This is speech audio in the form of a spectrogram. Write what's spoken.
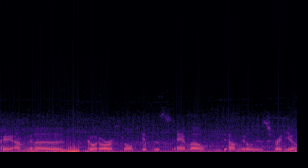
Okay, I'm gonna go to Arsenal to get this ammo. I'm gonna lose radio.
